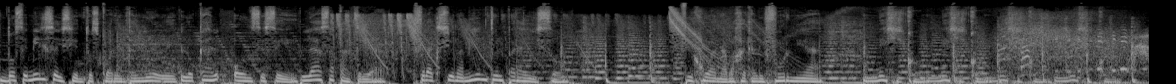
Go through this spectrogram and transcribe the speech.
12649, local 11C, Plaza Patria, Fraccionamiento El Paraíso. Tijuana, Baja California, México, México, México, México.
